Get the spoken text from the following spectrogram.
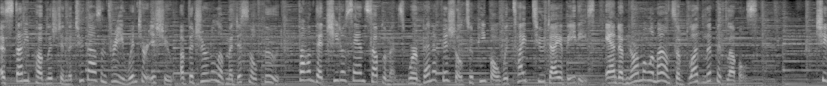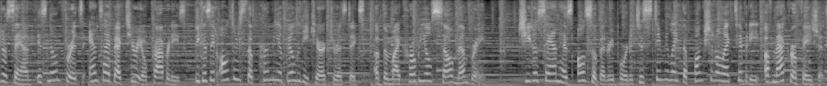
A study published in the 2003 winter issue of the Journal of Medicinal Food found that Chitosan supplements were beneficial to people with type 2 diabetes and abnormal amounts of blood lipid levels. Chitosan is known for its antibacterial properties because it alters the permeability characteristics of the microbial cell membrane. Chitosan has also been reported to stimulate the functional activity of macrophages,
